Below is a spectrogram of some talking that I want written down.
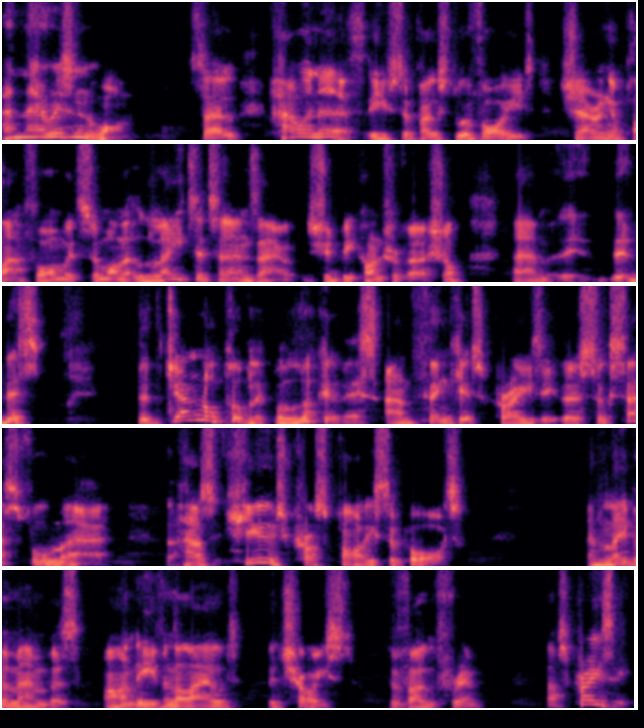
And there isn't one. So how on earth are you supposed to avoid sharing a platform with someone that later turns out should be controversial? Um, this the general public will look at this and think it's crazy a successful mayor that has huge cross-party support and labour members aren't even allowed the choice to vote for him. That's crazy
